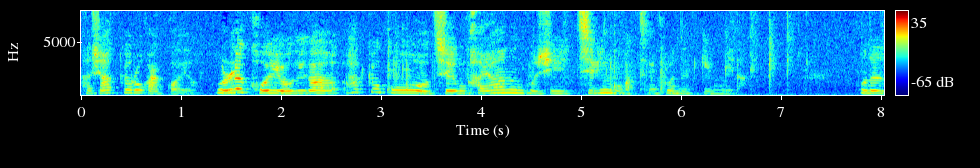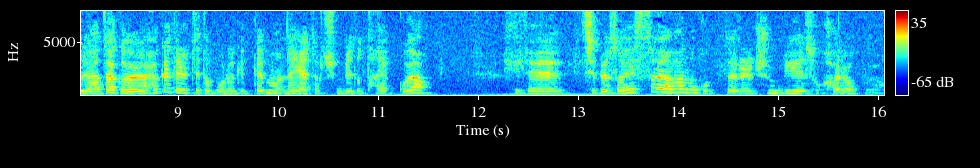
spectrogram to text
다시 학교로 갈 거예요. 원래 거의 여기가 학교고 지금 가야 하는 곳이 집인 것 같은 그런 느낌입니다. 오늘도 야작을 하게 될지도 모르기 때문에 야작 준비도 다 했고요. 이제 집에서 했어야 하는 것들을 준비해서 가려고요.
